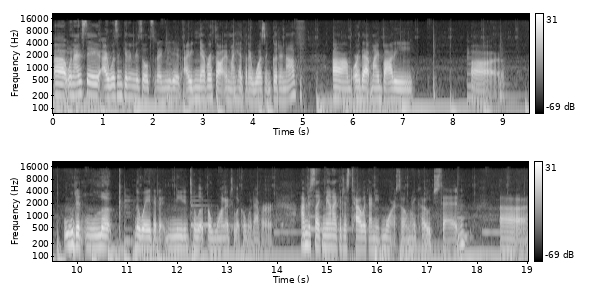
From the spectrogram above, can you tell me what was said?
Uh, when i say i wasn't getting results that i needed i never thought in my head that i wasn't good enough um, or that my body uh, didn't look the way that it needed to look or wanted to look or whatever I'm just like, man, I could just tell like I need more. So my coach said, uh,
